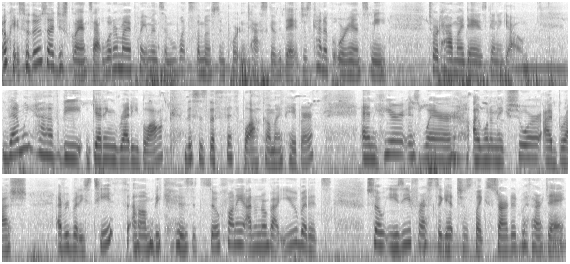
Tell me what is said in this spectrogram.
okay, so those I just glance at. What are my appointments and what's the most important task of the day? It just kind of orients me toward how my day is going to go. Then we have the getting ready block. This is the fifth block on my paper. And here is where I want to make sure I brush everybody's teeth um, because it's so funny. I don't know about you, but it's so easy for us to get just like started with our day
